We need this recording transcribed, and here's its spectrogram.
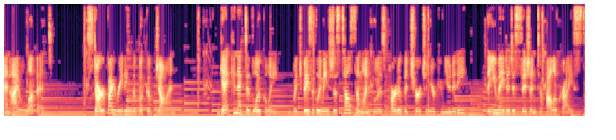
and I love it. Start by reading the book of John. Get connected locally, which basically means just tell someone who is part of the church in your community that you made a decision to follow Christ.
